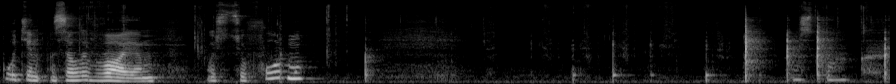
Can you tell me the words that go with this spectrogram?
Потім заливаємо ось цю форму. Ось так.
